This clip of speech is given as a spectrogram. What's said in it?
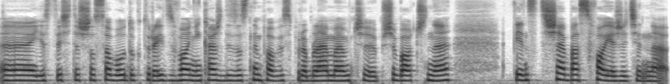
E, Jesteś też osobą, do której dzwoni każdy zastępowy z problemem, czy przyboczny. Więc trzeba swoje życie na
